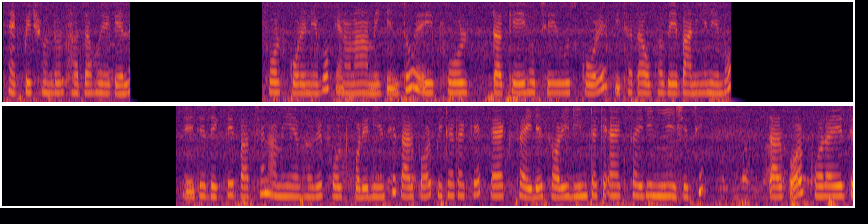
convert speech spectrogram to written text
এক পিঠ সুন্দর ভাজা হয়ে গেলে ফোল্ড করে নেব, কেননা আমি কিন্তু এই ফোল্ডটাকেই হচ্ছে ইউজ করে পিঠাটা ওভাবে বানিয়ে নেব। এই যে দেখতেই পাচ্ছেন, আমি এভাবে ফোল্ড করে নিয়েছি। তারপর পিঠাটাকে এক সাইডে সরি ডিমটাকে এক সাইডে নিয়ে এসেছি। তারপর কড়াইয়ের যে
